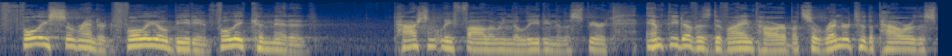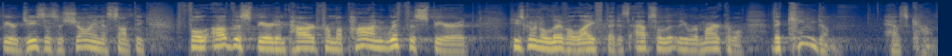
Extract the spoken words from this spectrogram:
fully surrendered, fully obedient, fully committed, passionately following the leading of the Spirit, emptied of his divine power, but surrendered to the power of the Spirit. Jesus is showing us something full of the Spirit, empowered from upon with the Spirit. He's going to live a life that is absolutely remarkable. The kingdom has come.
